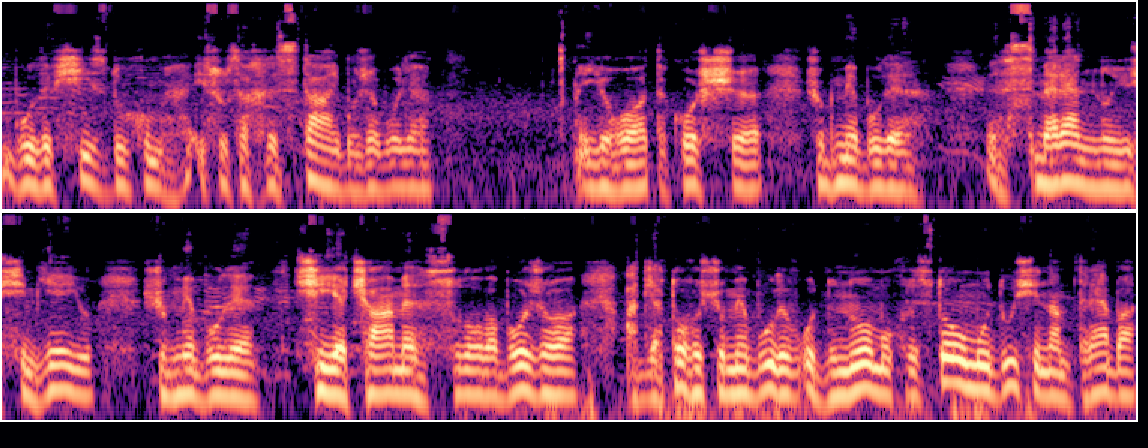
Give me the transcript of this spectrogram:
були всі з Духом Ісуса Христа, і Божа воля Його також, е, щоб ми були е, смиренною сім'єю, щоб ми були сіячами Слова Божого. А для того, щоб ми були в одному Христовому дусі, нам треба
